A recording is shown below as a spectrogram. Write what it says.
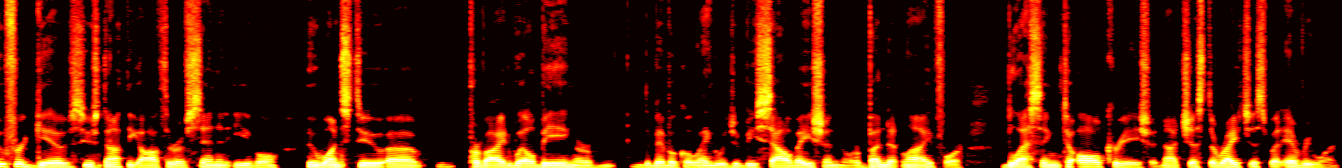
who forgives, who's not the author of sin and evil, who wants to uh, provide well being, or the biblical language would be salvation or abundant life or blessing to all creation, not just the righteous, but everyone.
